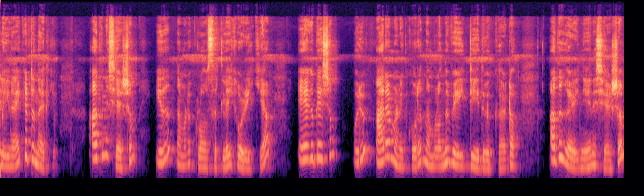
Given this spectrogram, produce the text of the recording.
ക്ലീനായി കിട്ടുന്നതായിരിക്കും. അതിനുശേഷം ഇത് നമ്മുടെ ക്ലോസറ്റിലേക്ക് ഒഴിക്കുക. ഏകദേശം ഒരു അരമണിക്കൂർ നമ്മളൊന്ന് വെയിറ്റ് ചെയ്ത് വെക്കുക കേട്ടോ. അത് കഴിഞ്ഞതിന് ശേഷം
